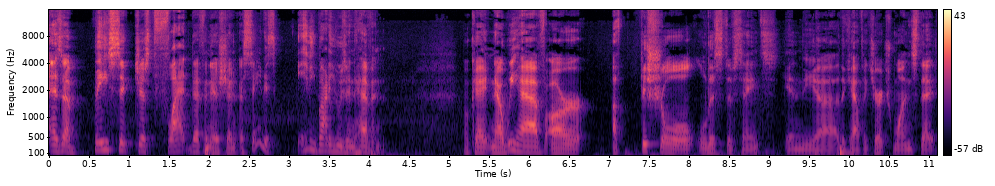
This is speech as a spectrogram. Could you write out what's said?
as a basic, just flat definition, a saint is anybody who's in heaven. Okay, now we have our official list of saints in the uh, the Catholic Church, ones that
